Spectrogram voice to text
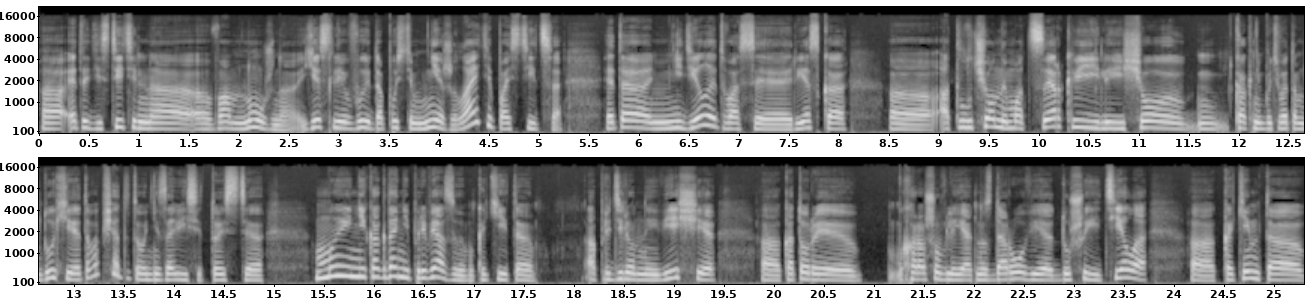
э, это действительно э, вам нужно. Если вы, допустим, не желаете поститься, это не делает вас э, резко отлученным от церкви или еще как-нибудь в этом духе, это вообще от этого не зависит. То есть мы никогда не привязываем какие-то определенные вещи, а, которые хорошо влияют на здоровье души и тела каким-то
